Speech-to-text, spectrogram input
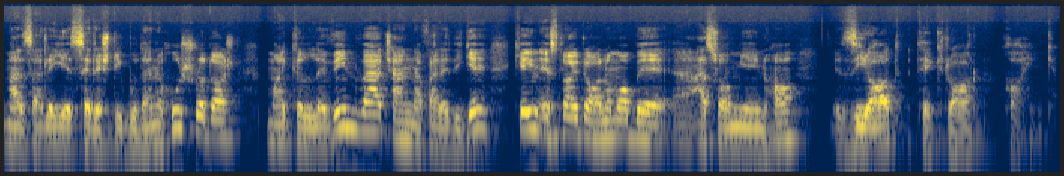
مسئله سرشتی بودن هوش رو داشت مایکل لوین و چند نفر دیگه که این اسلاید حالا ما به اسامی اینها زیاد تکرار خواهیم کرد.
